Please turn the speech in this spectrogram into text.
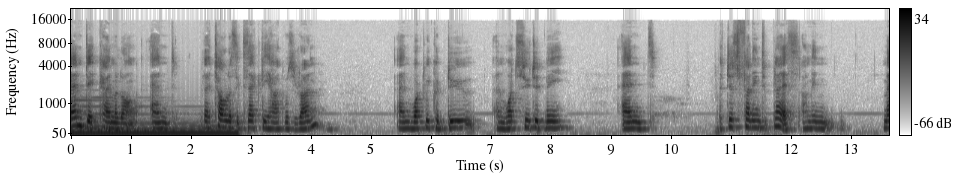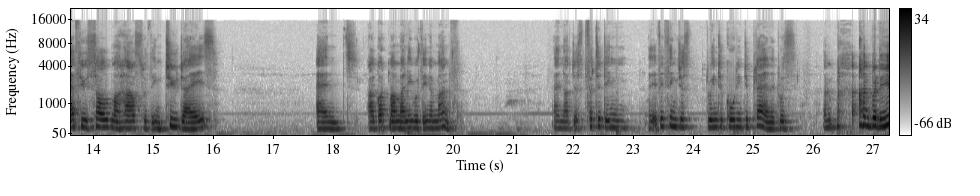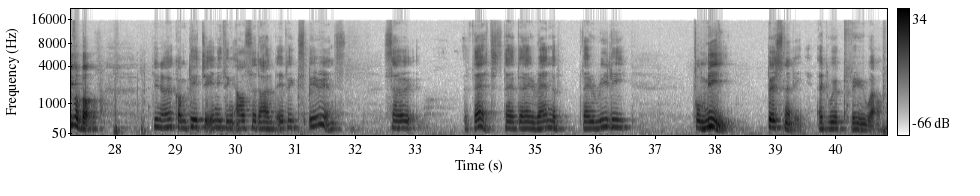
Sandec came along and they told us exactly how it was run and what we could do and what suited me. And it just fell into place. I mean, Matthew sold my house within two days and I got my money within a month. And I just fitted in, everything just went according to plan. It was um, unbelievable, you know, compared to anything else that I've ever experienced. So that, they, they ran, the, they really, for me personally, it worked very well.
